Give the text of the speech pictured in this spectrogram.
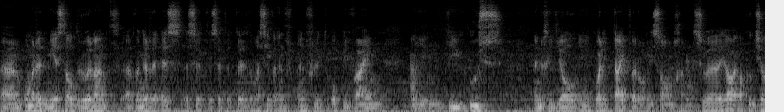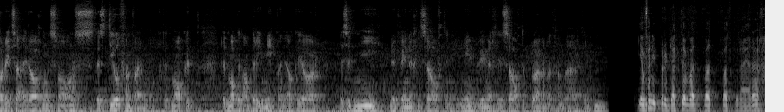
Ehm um, omdat dit meestal droëland uh, wingerde is, is dit is dit 'n massiewe invloed op die wyn en die oes in geheel en die kwaliteit wat daarmee saamgaan. So ja, elke oesel het sy uitdagings, maar ons dis deel van wynmaak. Dit maak dit dit maak dit amper uniek want elke jaar is dit nie noodwendig dieselfde nie, nie noodwendig dieselfde planne wat gaan werk nie. Hmm. Een van die produkte wat wat wat regtig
